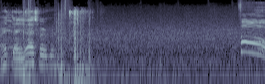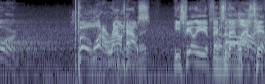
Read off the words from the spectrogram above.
Alright then, you asked for it, bro. Four. Boom, what a roundhouse. He's feeling the effects of that last hit.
